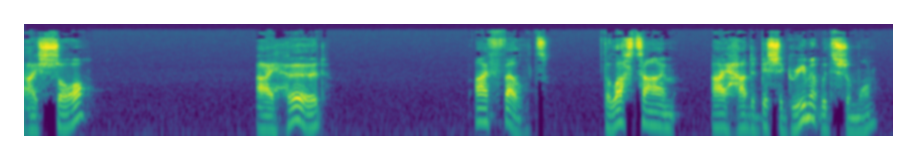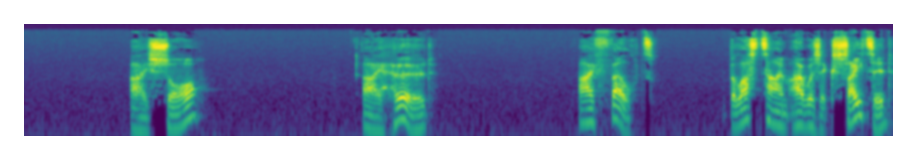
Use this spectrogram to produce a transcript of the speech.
I saw, I heard, I felt. The last time I had a disagreement with someone, I saw, I heard, I felt. The last time I was excited,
